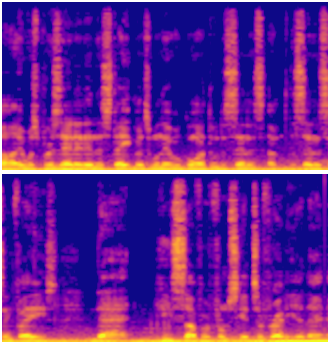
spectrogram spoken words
Uh, it was presented in the statements when they were going through the, sentence, uh, the sentencing phase that he suffered from schizophrenia, that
